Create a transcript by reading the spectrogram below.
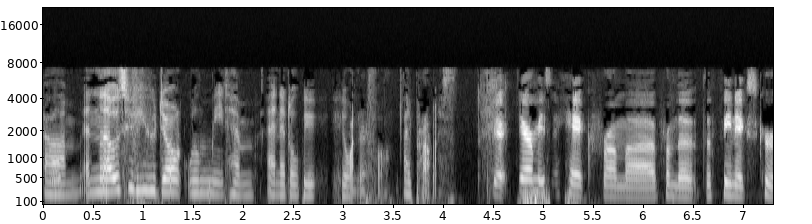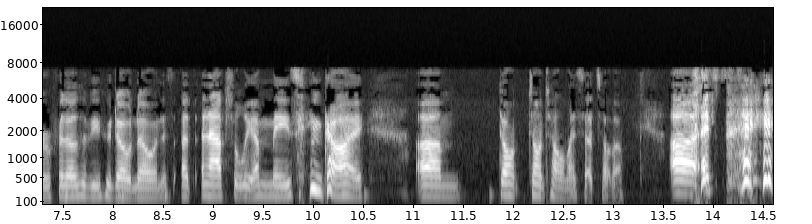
Um, and those of you who don't will meet him, and it'll be wonderful. I promise. Jeremy's a hick from uh, from the the Phoenix crew. For those of you who don't know, and is an absolutely amazing guy. Um, don't don't tell him I said so though. Uh, anyway,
